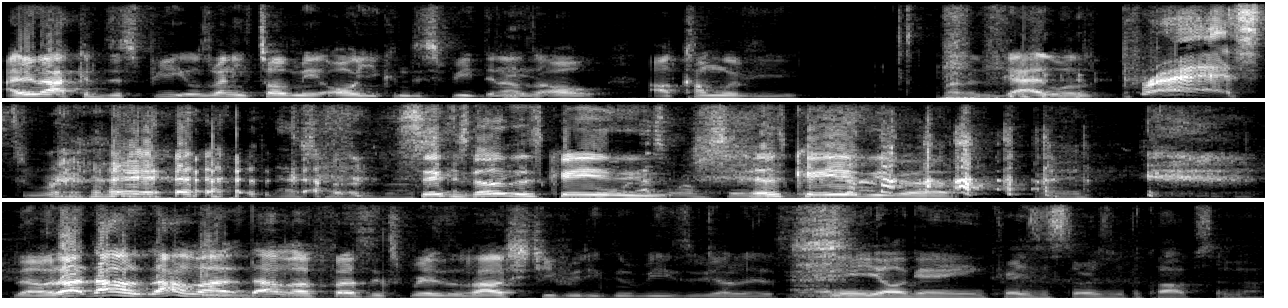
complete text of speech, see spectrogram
I didn't know I could dispute. It was when he told me, "Oh, you can dispute." Then I was like, "Oh, I'll come with you." But the guy was pressed. bro. That's heavy, bro. Six dollars is Oh, crazy. that's what I'm saying. That's crazy, bro. no, that, that was that was my that was my first experience of how stupid he can be. To be honest, Any of y'all getting crazy stories with the cops or not?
